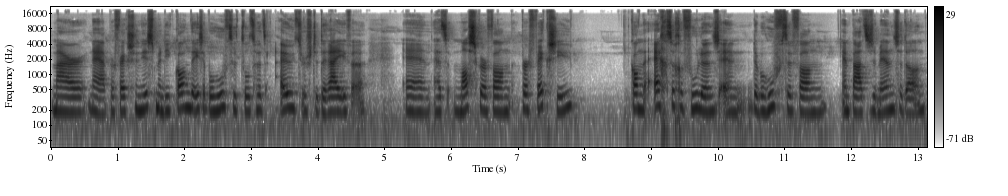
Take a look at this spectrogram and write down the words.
Maar nou ja, perfectionisme die kan deze behoefte tot het uiterste drijven. En het masker van perfectie kan de echte gevoelens en de behoeften van empathische mensen dan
